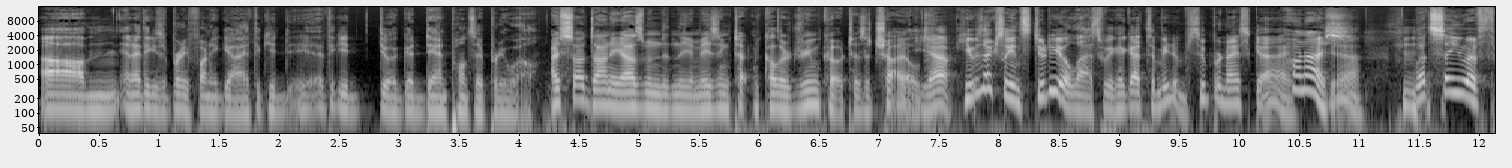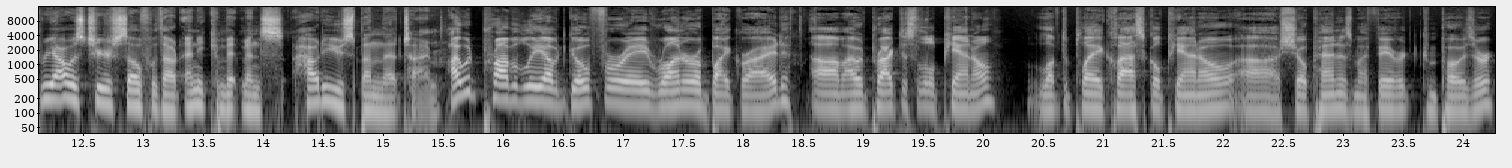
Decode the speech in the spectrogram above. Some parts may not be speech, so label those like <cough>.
um, and I think he's a pretty funny guy. I think he'd, I think he'd do a good Dan Ponce pretty well. I saw Donny Osmond in the Amazing Technicolor Dreamcoat as a child. Yeah, he was actually in studio last week. I got to meet him. Super nice guy. Oh, nice. Yeah. <laughs> Let's say you have three hours to yourself without any commitments. How do you spend that time? I would probably I would go for a run or a bike ride. Um, I would practice a little piano. Love to play classical piano. Uh, Chopin is my favorite composer.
